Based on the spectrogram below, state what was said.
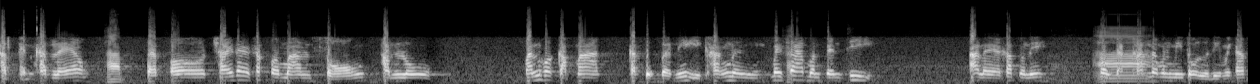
ขัดแผ่นคัดแล้ว ครับ แต่พอใช้ได้สักประมาณสองพันโล มันก็กลับมากระตุกแบบนี้อีกครั้งหนึ่ง ไม่ทราบมันเป็นที่ อะไรอะครับตัวนี้นอกจากคัดแล้วมันมีตัวอื่นอีกไหมครับ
